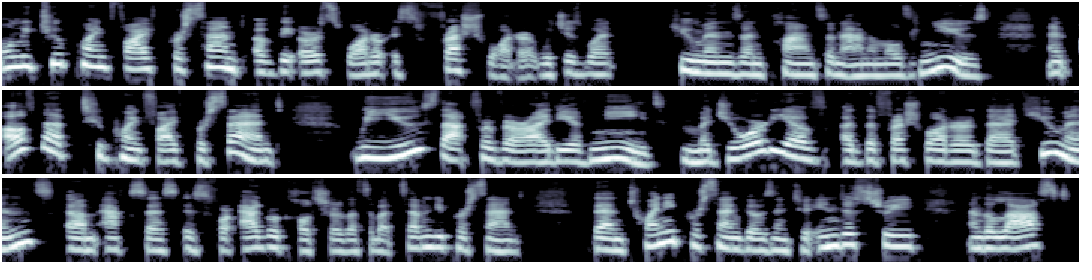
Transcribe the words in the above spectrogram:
only 2.5% of the earth's water is fresh water, which is what humans and plants and animals can use. And of that 2.5%, we use that for a variety of needs. Majority of uh, the freshwater that humans um, access is for agriculture. That's about 70%. Then 20% goes into industry. And the last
